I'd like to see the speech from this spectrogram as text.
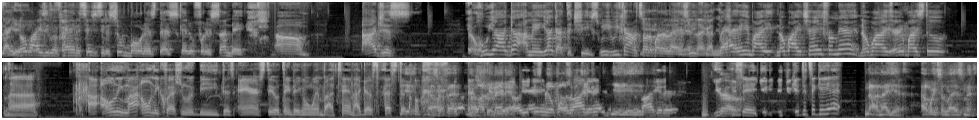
like yeah, nobody's even paying attention to the Super Bowl that's that's scheduled for this Sunday. Um, I just who y'all got? I mean, y'all got the Chiefs. We we kind of talked about it last week. But anybody, nobody changed from that. Nobody, everybody still. Nah. I only my only question would be: Does Aaron still think they're gonna win by ten? I guess that's the. Yeah, that's a fact. You locking that in? Oh yeah, still posting the ticket. Yeah, yeah, yeah. Lock it in. You no. you said you, did you get the ticket yet? No, not yet. I'll wait till last minute.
